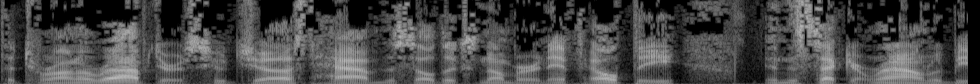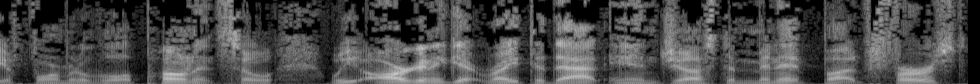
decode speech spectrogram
the Toronto Raptors, who just have the Celtics number, and if healthy, in the second round would be a formidable opponent. So we are going to get right to that in just a minute, but first,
